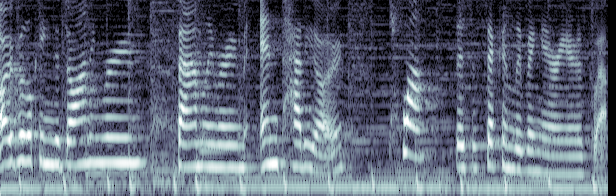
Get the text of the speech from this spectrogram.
Overlooking the dining room, family room and patio, plus there's a second living area as well.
